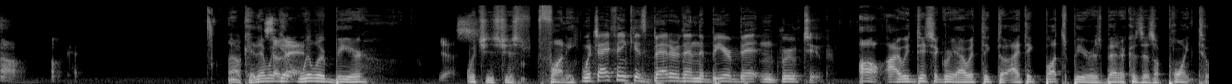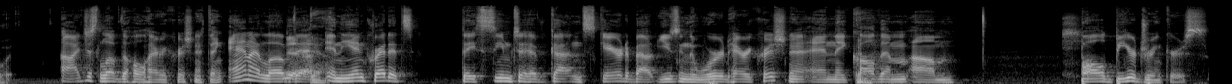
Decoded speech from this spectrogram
Oh, okay. Okay, then we So get there. Willer Beer, Yes. which is just funny. Which I think is better than the beer bit in Groove Tube. Oh, I would disagree. I would think the I think Butts Beer is better because there's a point to it. I just love the whole Hare Krishna thing. And I love Yeah. that Yeah. in the end credits, they seem to have gotten scared about using the word Hare Krishna and they call them um, bald beer drinkers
